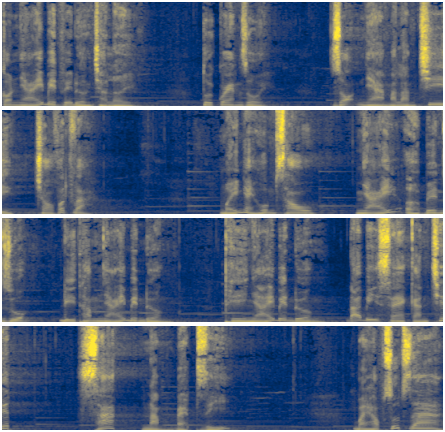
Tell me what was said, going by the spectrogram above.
Con nhái bên vệ đường trả lời, tôi quen rồi, dọn nhà mà làm chi cho vất vả. Mấy ngày hôm sau, nhái ở bên ruộng đi thăm nhái bên đường, thì nhái bên đường đã bị xe cán chết, xác nằm bẹp dí. Bài học rút ra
